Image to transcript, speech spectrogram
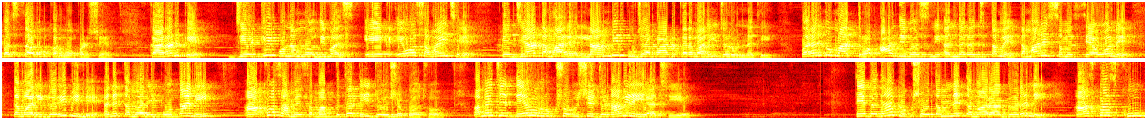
પસ્તાવો કરવો પડશે. કારણ કે જેઠી પૂનમનો દિવસ એક એવો સમય છે કે જ્યાં તમારે લાંબી પૂજા પાઠ કરવાની જરૂર નથી. પરંતુ માત્ર આ દિવસની અંદર જ તમે તમારી સમસ્યાઓને, તમારી ગરીબીને અને તમારી પોતાની આંખો સામે સમાપ્ત થતી જોઈ શકો છો. અમે જે દેવ વૃક્ષો વિશે જણાવી રહ્યા છીએ, તે બધા વૃક્ષો તમને તમારા ઘરની આસપાસ ખૂબ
